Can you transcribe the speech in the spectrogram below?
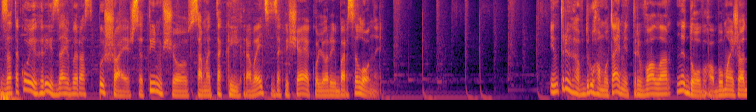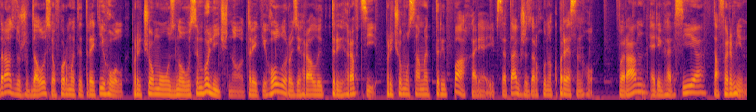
За такої гри зайвий раз пишаєшся тим, що саме такий гравець захищає кольори Барселони. Інтрига в другому таймі тривала недовго, бо майже одразу ж вдалося оформити третій гол. Причому знову символічно. Третій гол розіграли три гравці, причому саме три пахаря, і все так же за рахунок пресингу. Ферран, Ерік Гарсія та Фермін.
